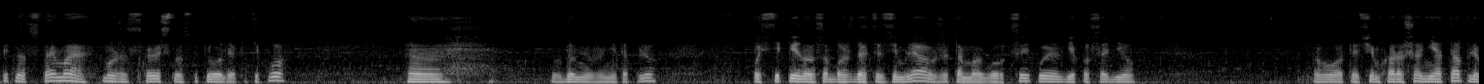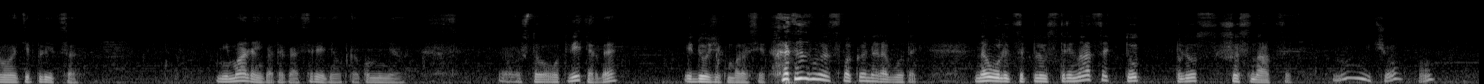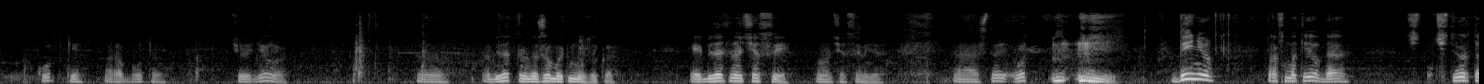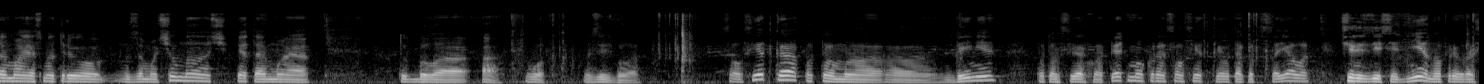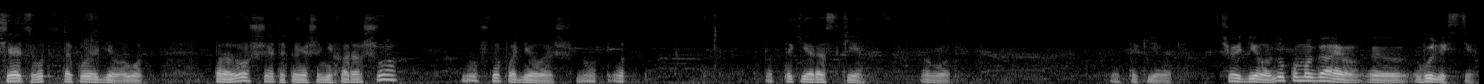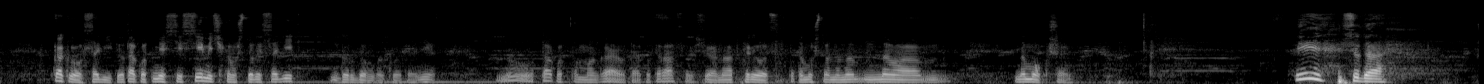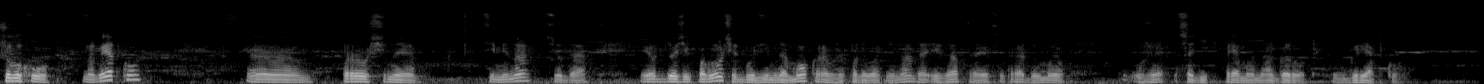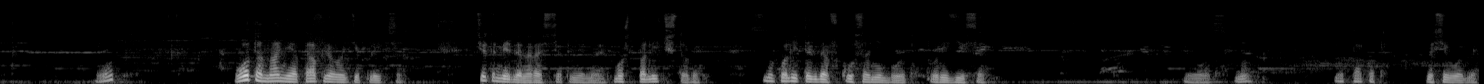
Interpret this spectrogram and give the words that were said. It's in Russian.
15 мая, можно сказать, что наступило лето. Тепло. Э, В доме уже не топлю. Постепенно освобождается земля, уже там огурцы кое-где посадил. Вот, и чем хороша неотапливаемая теплица. Не маленькая такая, средняя, вот как у меня. Э, Что вот ветер, да? И дождик моросит. А тут можно спокойно работать. На улице плюс 13, тут плюс 16. Ну ничего, ну, куртке работаю. Что я делаю? Э, Обязательно должна быть музыка. И обязательно часы. Вон часы у меня. Что, вот дыню просмотрел, да. Ч- 4 мая, смотрю, замочил на ночь. 5 мая тут была... А, вот, здесь была салфетка, потом а, дыни, потом сверху опять мокрая салфетка, и вот так вот стояла. Через 10 дней оно превращается вот в такое дело. Вот. Проросшее, это, конечно, нехорошо. Ну, что поделаешь. Ну, вот, вот, вот такие ростки. Вот. Вот такие вот. Что я делаю? Ну, помогаю э, вылезти. Как его садить? Вот так вот вместе с семечком, что ли, садить? Дурдом какой-то. Нет. Ну, вот так вот помогаю. Вот так вот раз, и все, она открылась. Потому что она на, на- намокшая. И сюда шелуху на грядку. э, пророщенные семена сюда. И вот дождик помочит, будет земля мокрая, уже поливать не надо. И завтра я с утра думаю уже садить прямо на огород, в грядку. Вот. Вот она неотапливаемая теплица. Что-то медленно растет, не знаю. Может полить что ли? Ну полить тогда вкуса не будет у редисы. Вот. Ну, вот так вот на сегодня.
